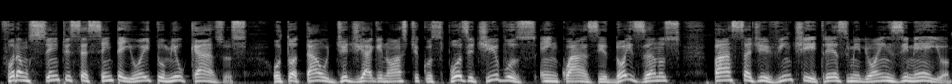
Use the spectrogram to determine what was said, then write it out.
foram 168 mil casos. O total de diagnósticos positivos em quase dois anos passa de 23 milhões e meio.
